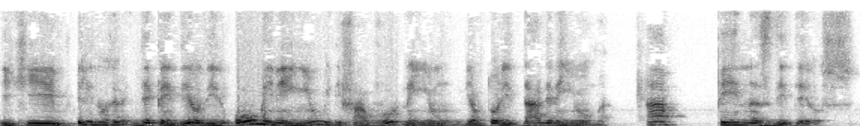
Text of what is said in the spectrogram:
e que ele não dependeu de homem nenhum e de favor nenhum, de autoridade nenhuma, apenas de Deus.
